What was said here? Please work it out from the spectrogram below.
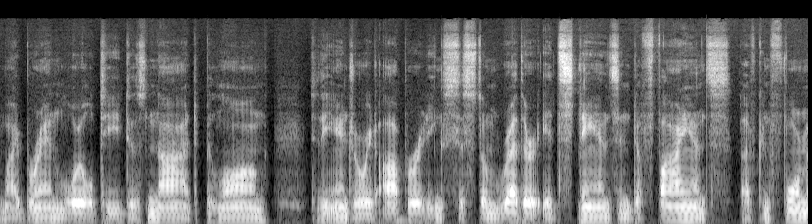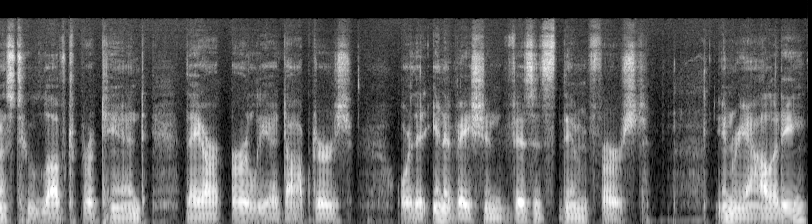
My brand loyalty does not belong to the Android operating system. Rather, it stands in defiance of conformists who love to pretend they are early adopters or that innovation visits them first. In reality,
